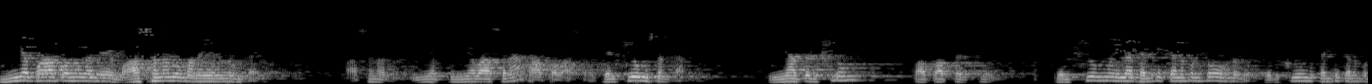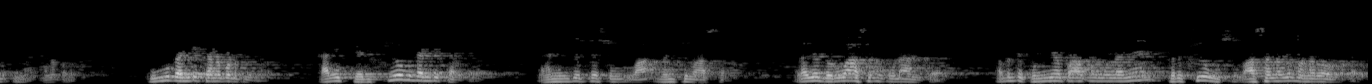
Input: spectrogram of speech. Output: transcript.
పుణ్యపాపములు అనే వాసనలు మన ఎన్ని ఉంటాయి. వాసనలు. పుణ్య పుణ్యవాసన పాపవాసన. పెర్ఫ్యూమ్స్ అంటారు. పుణ్య పెర్ఫ్యూమ్ పాప పెర్ఫ్యూమ్ పెర్ఫ్యూమ్ ఇలా కంటికి కనపడుతూ ఉండదు. పెర్ఫ్యూమ్ కంటికి కనపడుతుంది కనపడదు. పువ్వు కంటికి కనపడుతుంది. కానీ పెర్ఫ్యూమ్ కంటికి కనపడదు. దాని నుంచి వచ్చే వా- మంచి వాసన. అలాగే దుర్వాసన కూడా అంతే. కాబట్టి పుణ్యపాపములనే పెర్ఫ్యూమ్స్ వాసనలు మనలో ఉంటాయి.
